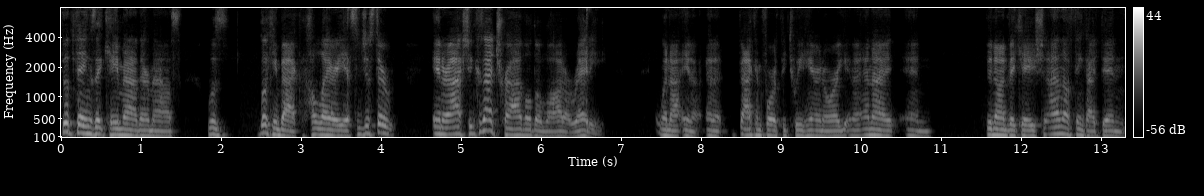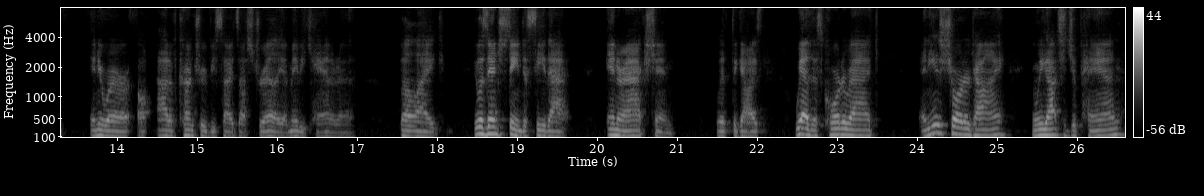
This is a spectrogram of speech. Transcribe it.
The things that came out of their mouths was looking back hilarious and just their interaction because I traveled a lot already when I, you know, and back and forth between here and Oregon and I, and been on vacation. I don't think I'd been anywhere uh, out of country besides Australia, maybe Canada, but like it was interesting to see that interaction with the guys we had this quarterback, and he's a shorter guy. And we got to Japan,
